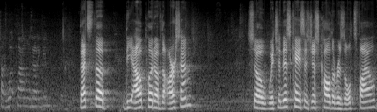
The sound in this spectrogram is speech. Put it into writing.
Sorry, what file was that again? That's the, the output of the RSEM. So, which in this case is just called a results file.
